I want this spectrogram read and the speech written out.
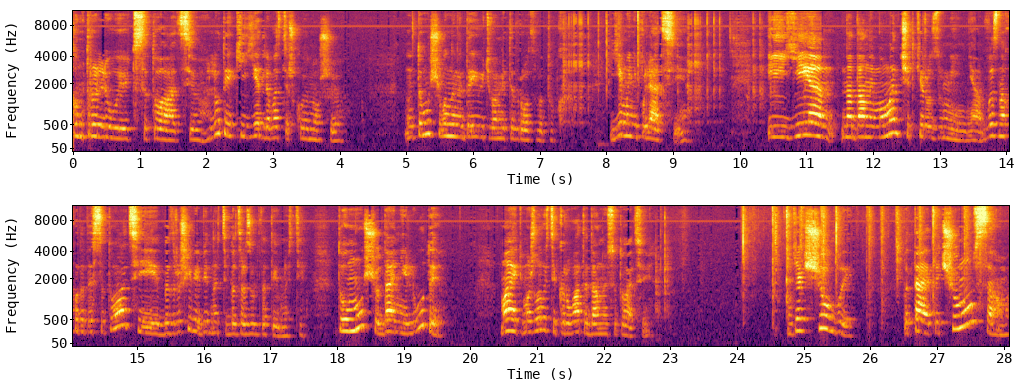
контролюють ситуацію. Люди, які є для вас тяжкою ношею. Ну, Тому що вони не дають вам іти в розвиток. Є маніпуляції. І є на даний момент чітке розуміння. Ви знаходитесь в ситуації без безгрошів'я, бідності, безрезультативності. Тому що дані люди мають можливості керувати даною ситуацією. Якщо ви питаєте, чому саме,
